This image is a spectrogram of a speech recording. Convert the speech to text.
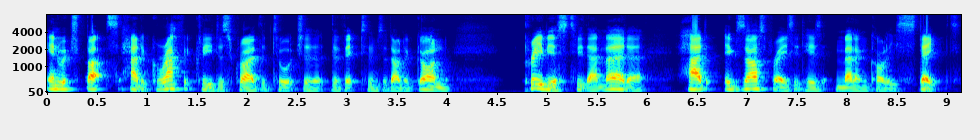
in which Butts had graphically described the torture the victims had undergone previous to their murder, had exasperated his melancholy state.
